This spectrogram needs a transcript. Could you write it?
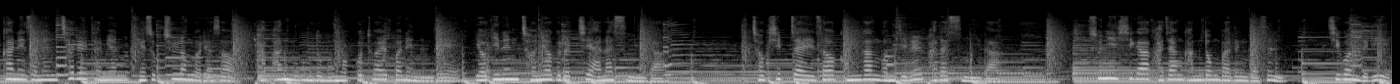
북한에서는 차를 타면 계속 출렁거려서 밥 한 모금도 못 먹고 토할 뻔했는데 여기는 전혀 그렇지 않았습니다. 적십자에서 건강검진을 받았습니다. 순희 씨가 가장 감동받은 것은 직원들이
